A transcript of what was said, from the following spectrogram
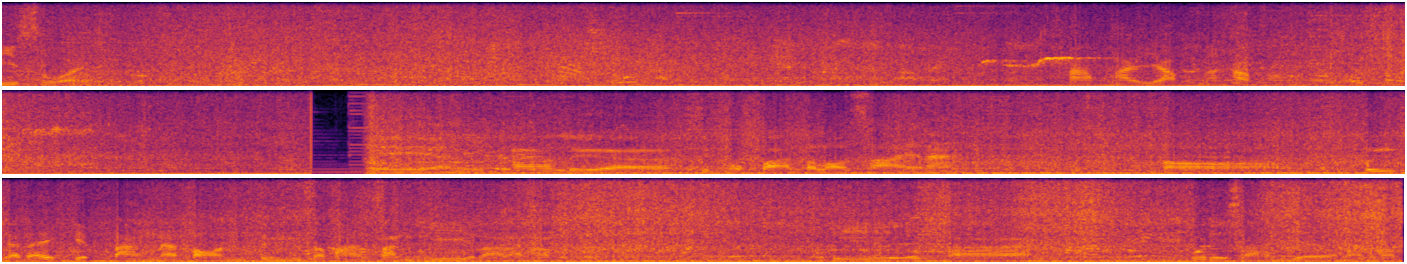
ท่านี้สวย ท่าพายับนะครับโออันนี้ค่าเรือ 16 บาทตลอดสายนะ ก็เพิ่งจะได้เก็บตังค์นะตอนถึงสะพานสังฮีแล้วนะครับ พอดีลูกค้าผู้โดยสารเยอะนะครับ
